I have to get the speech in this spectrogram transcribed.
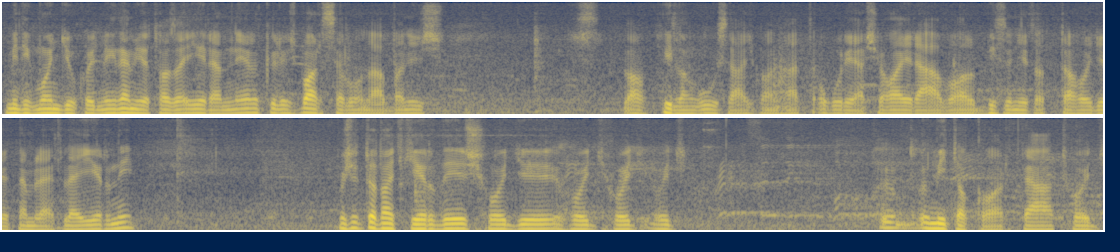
mindig mondjuk, hogy még nem jött haza érem nélkül, és Barcelonában is a pillangúszásban hát óriási hajrával bizonyította, hogy őt nem lehet leírni. Most itt a nagy kérdés, hogy, hogy, hogy, hogy ő, ő mit akar, tehát hogy,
